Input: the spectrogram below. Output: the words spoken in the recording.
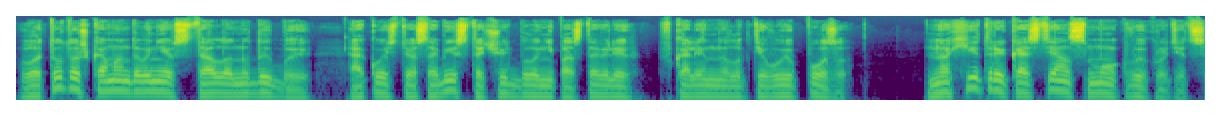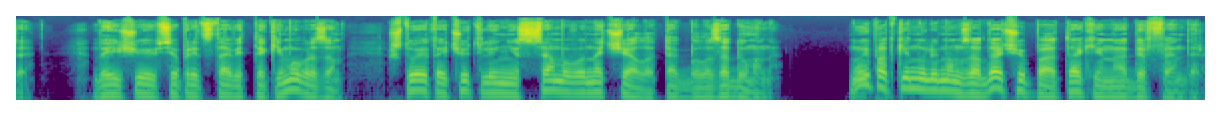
Вот тут уж командование встало на дыбы, а Костю особиста чуть было не поставили в коленно-локтевую позу. Но хитрый Костян смог выкрутиться. Да еще и все представить таким образом, что это чуть ли не с самого начала так было задумано. Ну и подкинули нам задачу по атаке на Defender.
